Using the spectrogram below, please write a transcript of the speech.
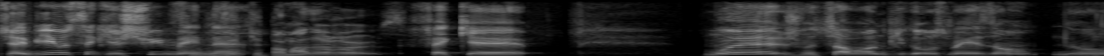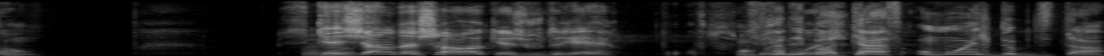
J'aime bien où c'est que je suis maintenant. que t'es pas malheureuse. Fait que moi, je veux-tu avoir une plus grosse maison? Non. Non. C'est quel genre de char que je voudrais? On Tu ferait des moi, podcasts au moins le double du temps.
